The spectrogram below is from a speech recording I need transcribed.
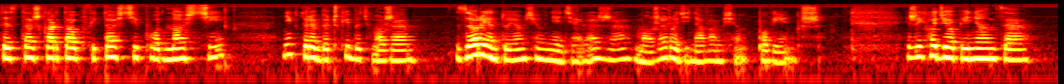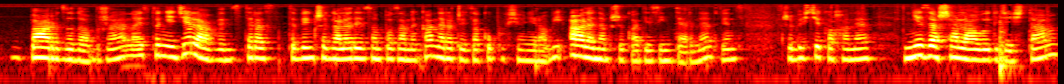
To jest też karta obfitości, płodności. Niektóre byczki być może zorientują się w niedzielę, że może rodzina Wam się powiększy. Jeżeli chodzi o pieniądze, bardzo dobrze. No jest to niedziela, więc teraz te większe galerie są pozamykane, raczej zakupów się nie robi, ale na przykład jest internet, więc żebyście kochane nie zaszalały gdzieś tam.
